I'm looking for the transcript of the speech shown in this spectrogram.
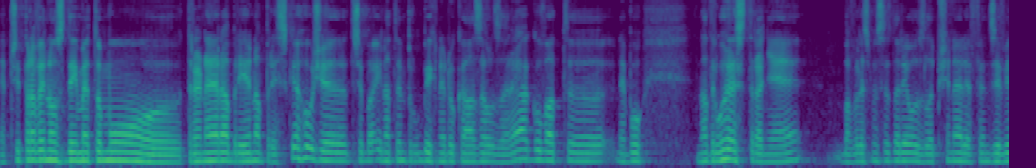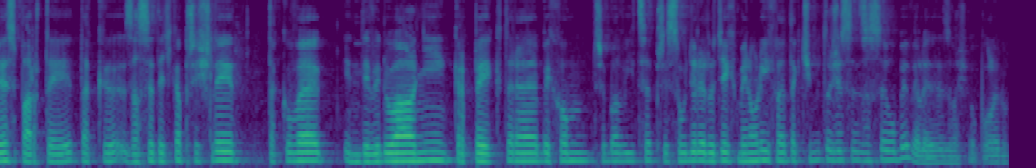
nepřipravenost, dejme tomu, trenéra Briana Priského, že třeba i na ten průběh nedokázal zareagovat, eh, nebo na druhé straně, bavili jsme se tady o zlepšené defenzivě Sparty, tak zase teďka přišly takové individuální krpy, které bychom třeba více přisoudili do těch minulých let, tak čím to, že se zase objevily z vašeho pohledu?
